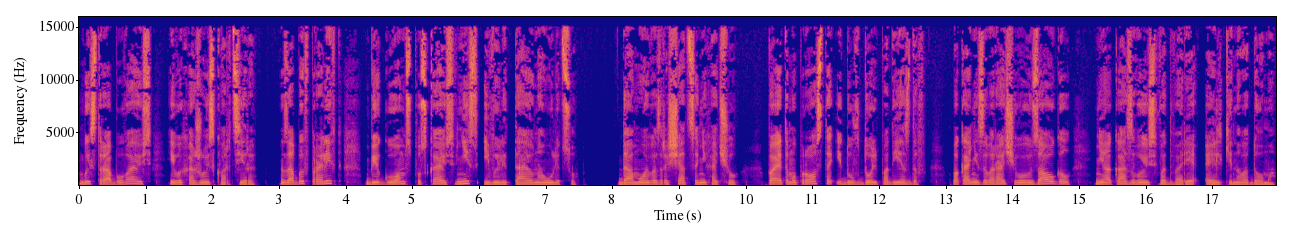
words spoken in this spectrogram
быстро обуваюсь и выхожу из квартиры. Забыв про лифт, бегом спускаюсь вниз и вылетаю на улицу. Домой возвращаться не хочу, поэтому просто иду вдоль подъездов пока не заворачиваю за угол, не оказываюсь во дворе Элькиного дома.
